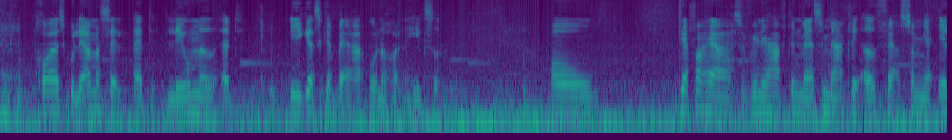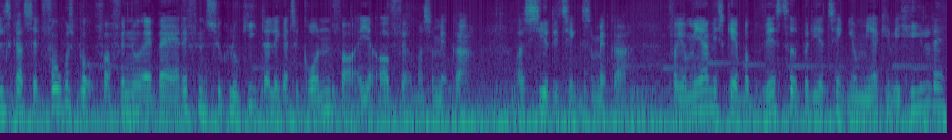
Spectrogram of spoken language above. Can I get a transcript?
prøvet at skulle lære mig selv at leve med, at ikke skal være underholdende hele tiden. Og derfor har jeg selvfølgelig haft en masse mærkelig adfærd, som jeg elsker at sætte fokus på, for at finde ud af, hvad er det for en psykologi, der ligger til grunden for, at jeg opfører mig, som jeg gør, og siger de ting, som jeg gør. For jo mere vi skaber bevidsthed på de her ting, jo mere kan vi hele det,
